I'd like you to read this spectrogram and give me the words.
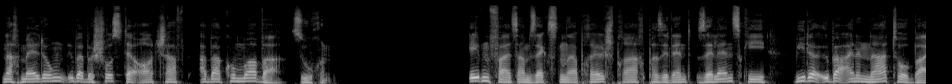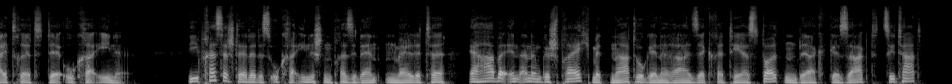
nach Meldungen über Beschuss der Ortschaft Abakumowa suchen. Ebenfalls am 6. April sprach Präsident Zelensky wieder über einen NATO-Beitritt der Ukraine. Die Pressestelle des ukrainischen Präsidenten meldete, er habe in einem Gespräch mit NATO-Generalsekretär Stoltenberg gesagt: Zitat,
